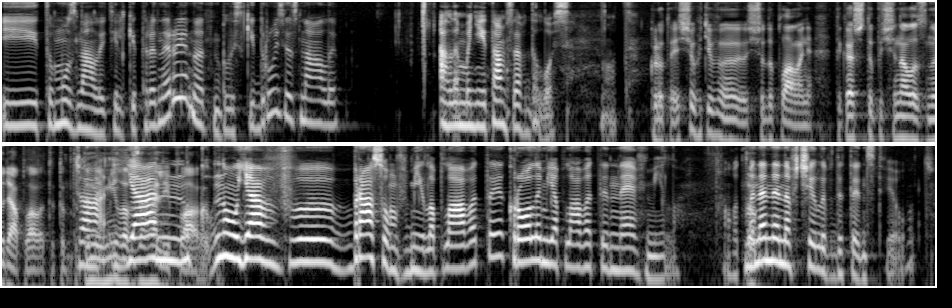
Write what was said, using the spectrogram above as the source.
і тому знали тільки тренери, ну, близькі друзі знали. Але мені і там все вдалося. От. Круто. Я ще хотів е, щодо плавання. Ти кажеш, що ти починала з нуля плавати, тобто ти не вміла я, взагалі плавати. Ну, я в брасом вміла плавати, кролем я плавати не вміла. От, Тоб- Мене не навчили в дитинстві. От.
